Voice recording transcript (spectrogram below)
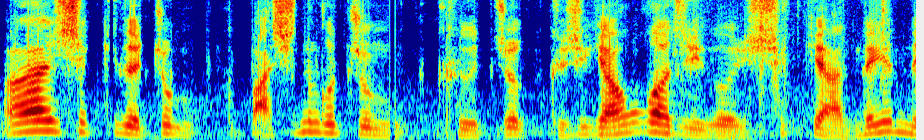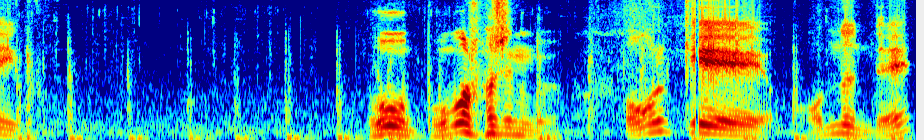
아이 새끼들 좀그 맛있는 것 좀그저그 시기 하고 가지 이거 이 새끼 안 되겠네 이거 뭐, 뭐 말하시는 거예요? 먹을 게 없는데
